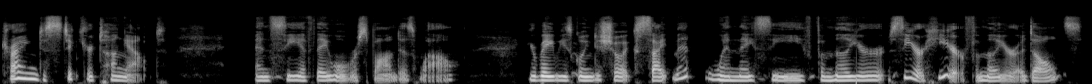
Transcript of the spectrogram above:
trying to stick your tongue out and see if they will respond as well. Your baby is going to show excitement when they see familiar, see or hear familiar adults.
